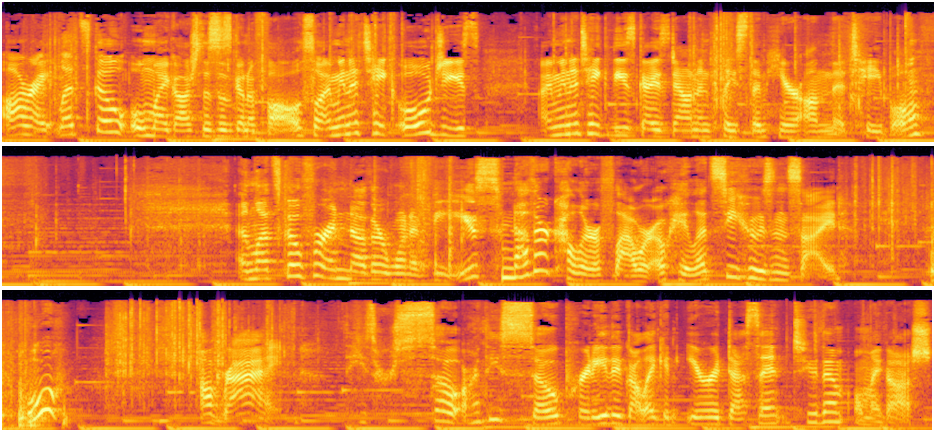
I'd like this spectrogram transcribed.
All right, let's go. Oh my gosh, this is gonna fall. So I'm gonna take, oh geez, I'm gonna take these guys down and place them here on the table. And let's go for another one of these. Another color of flower. Okay, let's see who's inside. Ooh, all right. These are so, aren't these so pretty? They've got like an iridescent to them. Oh my gosh.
